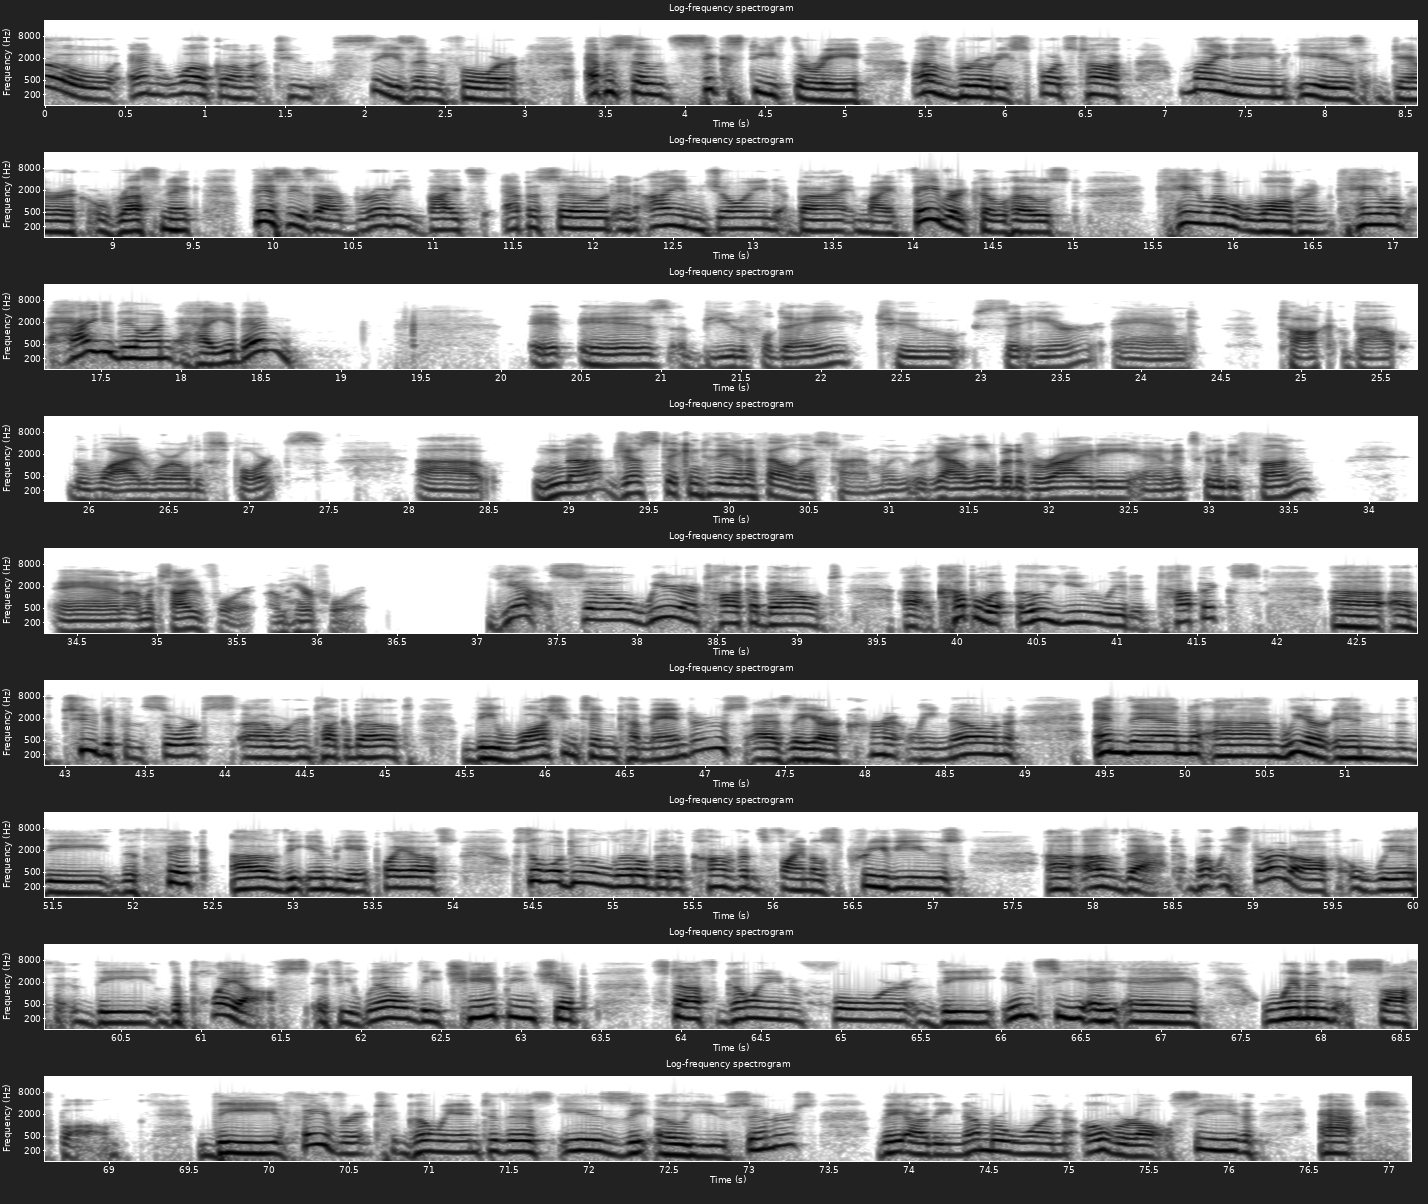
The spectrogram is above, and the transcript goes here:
Hello and welcome to season four, episode 63 of Brodie Sports Talk. My name is Derek Rusinek. This is our Brodie Bites episode, and I am joined by my favorite co-host, Caleb Walgren. Caleb, how you doing? How you been? It is a beautiful day to sit here and talk about the wide world of sports. Uh, not just sticking to the NFL this time. We, we've got a little bit of variety, and it's going to be fun. And I'm excited for it. I'm here for it. Yeah, so we're going to talk about a couple of OU related topics uh, of two different sorts. Uh, we're going to talk about the Washington Commanders, as they are currently known, and then um, we are in the the thick of the NBA playoffs. So we'll do a little bit of conference finals previews uh, of that. But we start off with the the playoffs, if you will, the championship stuff going for the NCAA women's softball. The favorite going into this is the OU Sooners. They are the number one overall seed at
